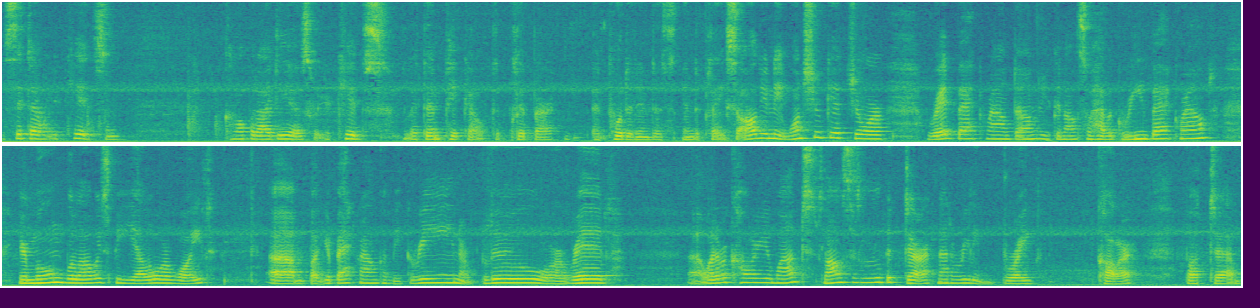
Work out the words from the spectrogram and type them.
Sit down with your kids and come up with ideas with your kids. Let them pick out the clip art and put it into, into place. So all you need, once you get your red background done, you can also have a green background. Your moon will always be yellow or white, um, but your background can be green or blue or red, uh, whatever color you want, as long as it's a little bit dark, not a really bright color. But um,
